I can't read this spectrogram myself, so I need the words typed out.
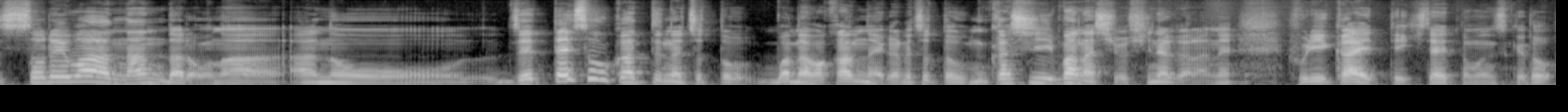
それは何だろうな。あの、絶対そうかっていうのはちょっとまだわかんないから、ちょっと昔話をしながらね、振り返っていきたいと思うんですけど、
